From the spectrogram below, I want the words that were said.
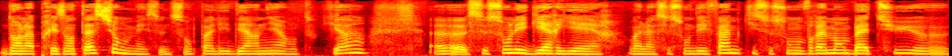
dans la présentation, mais ce ne sont pas les dernières en tout cas. Euh, ce sont les guerrières. Voilà, ce sont des femmes qui se sont vraiment battues euh,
